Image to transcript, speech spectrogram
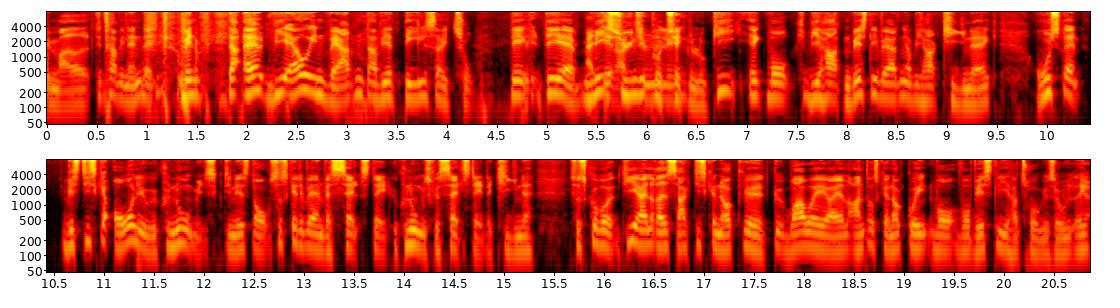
er meget, det tager vi en anden dag. Men der er, vi er jo i en verden, der er ved at dele sig i to. Det Det, det er er mest ret synligt på tydeligt, ikke? teknologi, ikke? hvor vi har den vestlige verden, og vi har Kina. Ikke? Rusland, hvis de skal overleve økonomisk de næste år, så skal det være en vasalstat, økonomisk vasalstat af Kina. Så skubber, de har allerede sagt, de skal nok, øh, Huawei og alle andre skal nok gå ind, hvor, hvor vestlige har trukket sig ud. Ikke?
